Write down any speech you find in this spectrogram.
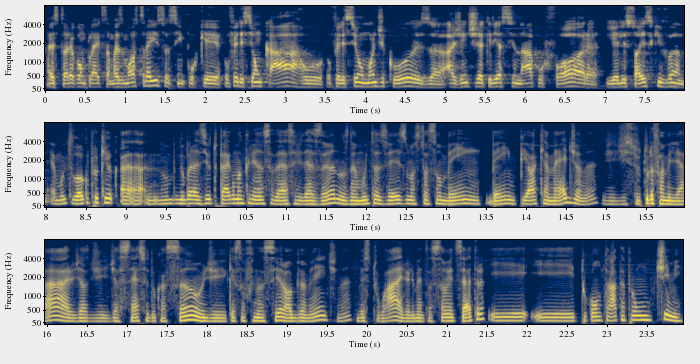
a história complexa, mas mostra isso assim, porque oferecia um carro, oferecia um monte de coisa, a gente já queria assinar por fora e ele só esquivando. É muito louco porque uh, no, no, Brasil tu pega uma criança dessa de 10 anos, né, muitas vezes uma situação bem, bem pior que a média, né, de, de estrutura familiar, de, de, de, acesso à educação, de questão financeira, obviamente, né, vestuário, alimentação, etc. E, e tu contrata para um time,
